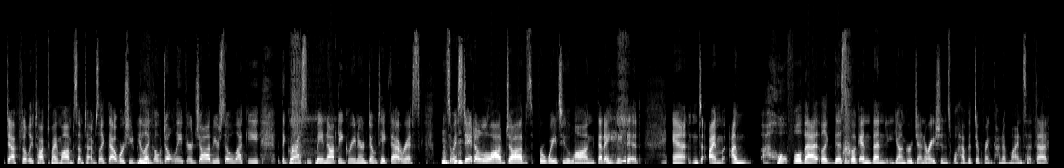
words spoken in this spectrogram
definitely talk to my mom sometimes like that, where she'd be like, oh, don't leave your job. You're so lucky. The grass may not be greener. Don't take that risk. And so I stayed at a lot of jobs for way too long that I hated. And I'm, I'm hopeful that like this book and then young younger generations will have a different kind of mindset that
